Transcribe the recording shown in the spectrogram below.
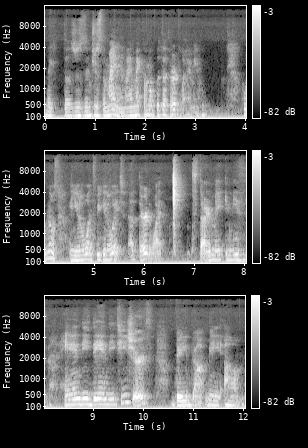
Like those just interests of mine, and I might come up with a third one. I mean, who, who knows? And you know what? Speaking of which, a third one started making these handy dandy T-shirts. Babe got me um,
